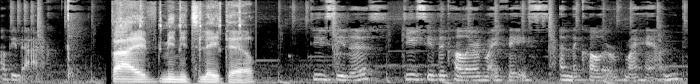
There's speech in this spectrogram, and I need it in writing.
I'll be back. Five minutes later. Do you see this? Do you see the color of my face and the color of my hand?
